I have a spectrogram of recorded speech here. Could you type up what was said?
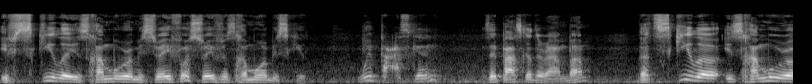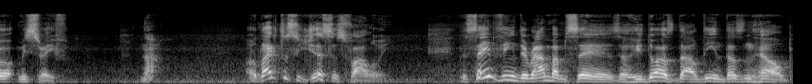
If skila is chamura misreifa, sreifa is chamura biskila. We pasken, they paska the Rambam, that skila is chamura misreifa. Now, I would like to suggest as following. The same thing the Rambam says, that Hidoas Daldin doesn't help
